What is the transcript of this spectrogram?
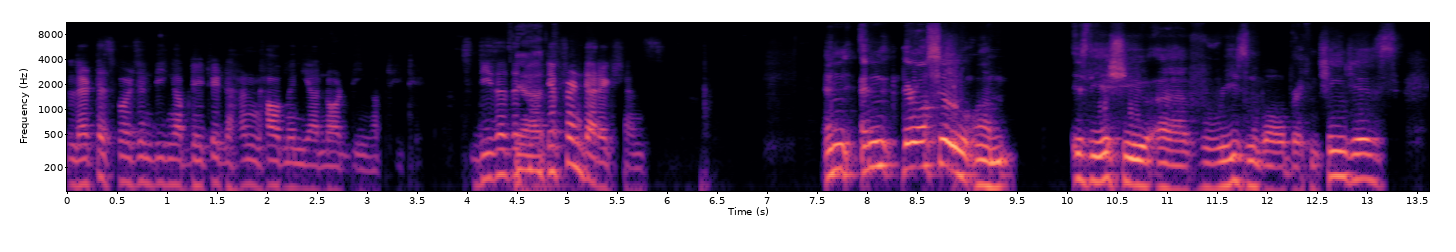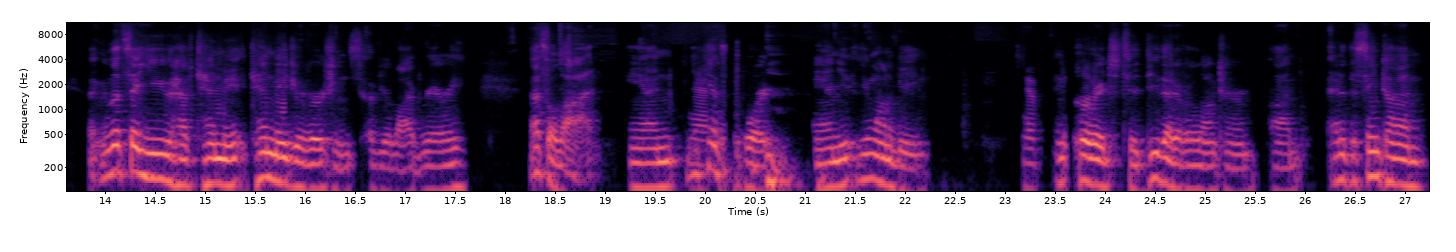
latest version being updated and how many are not being updated. So these are the Yeah. different directions. And, and there also um, is the issue of reasonable breaking changes. I mean, let's say you have 10, ma- 10 major versions of your library. That's a lot and you Yeah. can't support, and you, you want to be Yep. encouraged to do that over the long term. Um, and at the same time,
